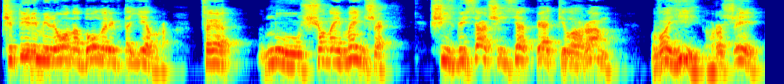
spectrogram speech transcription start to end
4 мільйона доларів та євро. Це ну, щонайменше 60-65 кілограм ваги грошей,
